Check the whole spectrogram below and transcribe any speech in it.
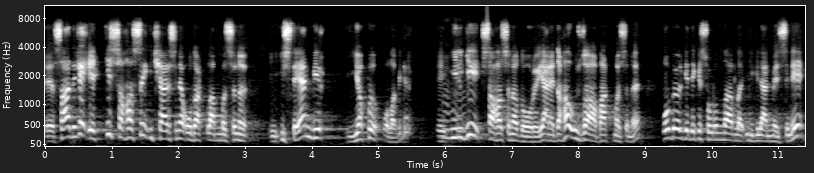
e, sadece etki sahası içerisine odaklanmasını e, isteyen bir yapı olabilir. E, ilgi sahasına doğru yani daha uzağa bakmasını, o bölgedeki sorunlarla ilgilenmesini e,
